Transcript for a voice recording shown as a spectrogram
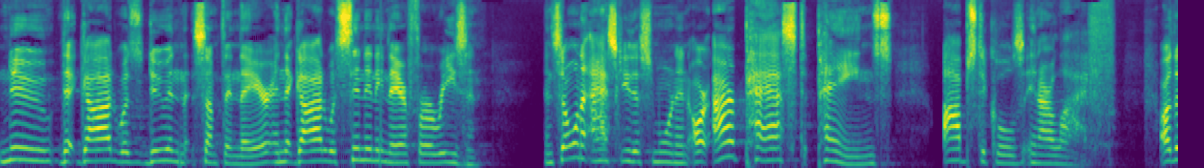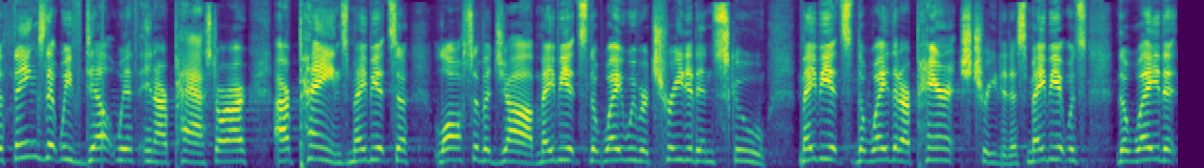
knew that God was doing something there and that God was sending him there for a reason. And so I want to ask you this morning are our past pains obstacles in our life? Are the things that we've dealt with in our past, or our, our pains, maybe it's a loss of a job, maybe it's the way we were treated in school, maybe it's the way that our parents treated us, maybe it was the way that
